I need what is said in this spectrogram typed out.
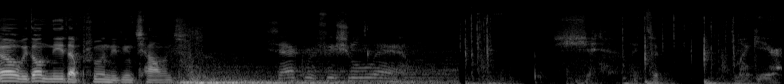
No, we don't need a prune eating challenge. Sacrificial lamb. Shit. They took my gear.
